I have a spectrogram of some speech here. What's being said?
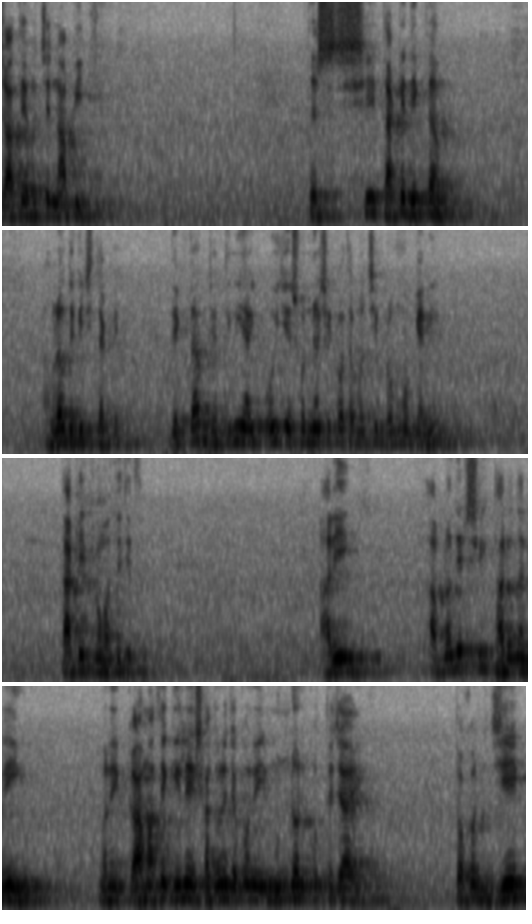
যাতে হচ্ছে নাপিত, তা সে তাকে দেখতাম আমরাও দেখেছি তাকে। দেখতাম যে তিনি ওই যে সন্ন্যাসীর কথা বলছি, ব্রহ্মজ্ঞানী, তাকে কামাতে যেত। আর এই আপনাদের সেই ধারণা নেই মানে কামাতে গেলে সাধুরা যখন এই মুন্ডন করতে যায়, তখন যে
